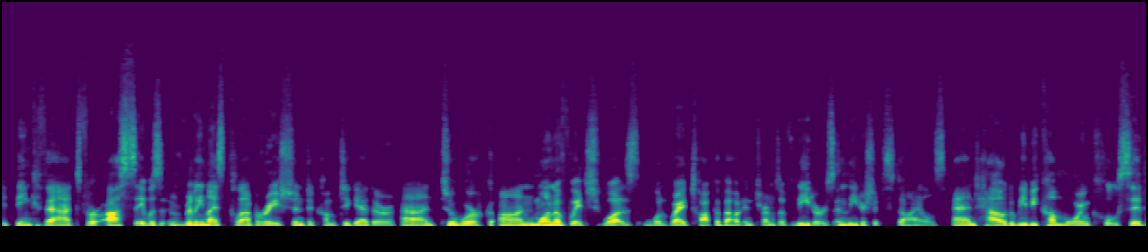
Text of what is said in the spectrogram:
I think that for us, it was a really nice collaboration to come together and to work on one of which was what I talk about in terms of leaders and leadership styles and how do we become more inclusive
